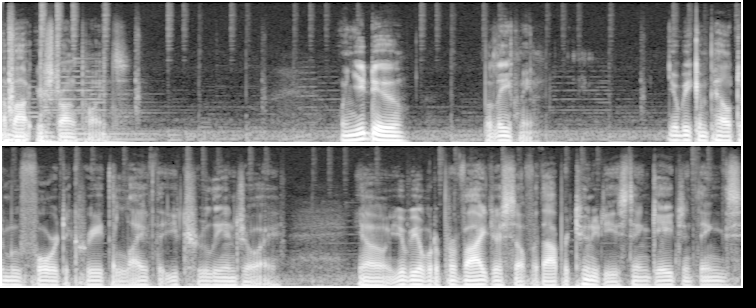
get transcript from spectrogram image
about your strong points. When you do, believe me, you'll be compelled to move forward to create the life that you truly enjoy. You know, you'll be able to provide yourself with opportunities to engage in things,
